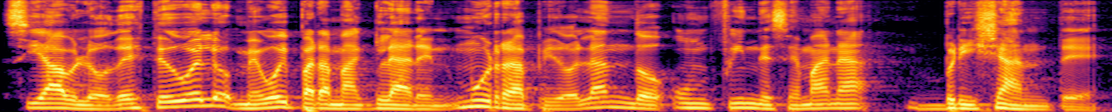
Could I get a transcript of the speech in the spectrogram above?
Si hablo de este duelo, me voy para McLaren. Muy rápido, Lando un fin de semana brillante.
